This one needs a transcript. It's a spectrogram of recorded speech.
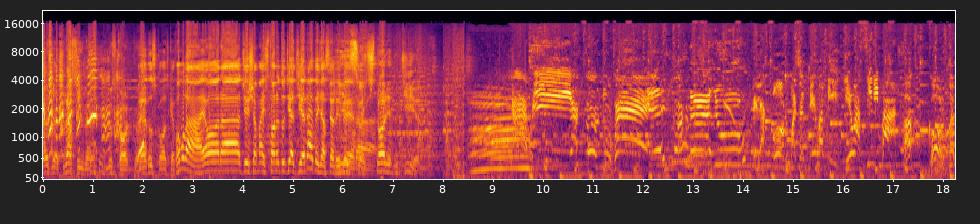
É tudo assim, né? Nos códigos. É, nos códigos. Vamos lá, é hora de chamar a história do dia a dia, né, Dejaci Oliveira? Isso, a história do dia. Havia corno velho! Cornélio! Ele é corno, mas é meu amigo. Eu assino embaixo. Acorda,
